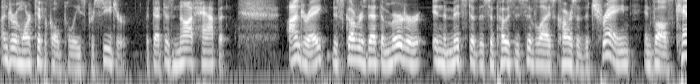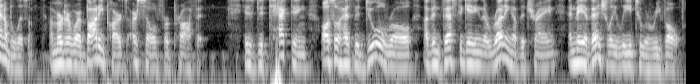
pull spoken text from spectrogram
under a more typical police procedure. But that does not happen. Andre discovers that the murder in the midst of the supposed civilized cars of the train involves cannibalism, a murder where body parts are sold for profit. His detecting also has the dual role of investigating the running of the train and may eventually lead to a revolt.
